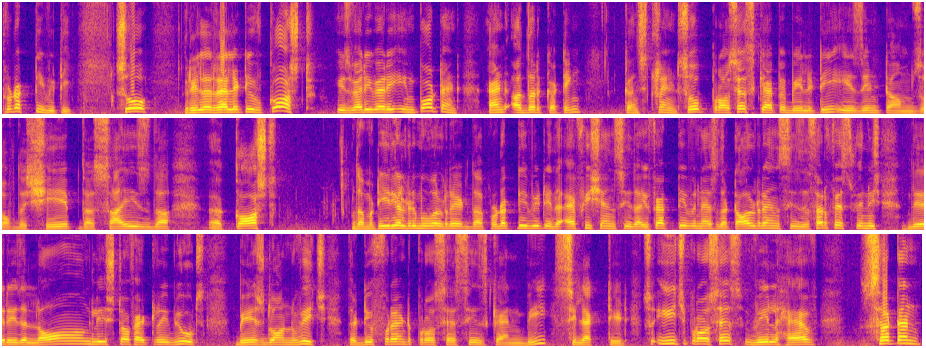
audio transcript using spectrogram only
productivity. So, relative cost is very very important and other cutting constraints. So, process capability is in terms of the shape, the size, the uh, cost, the material removal rate, the productivity, the efficiency, the effectiveness, the tolerances, the surface finish, there is a long list of attributes based on which the different processes can be selected. So, each process will have certain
